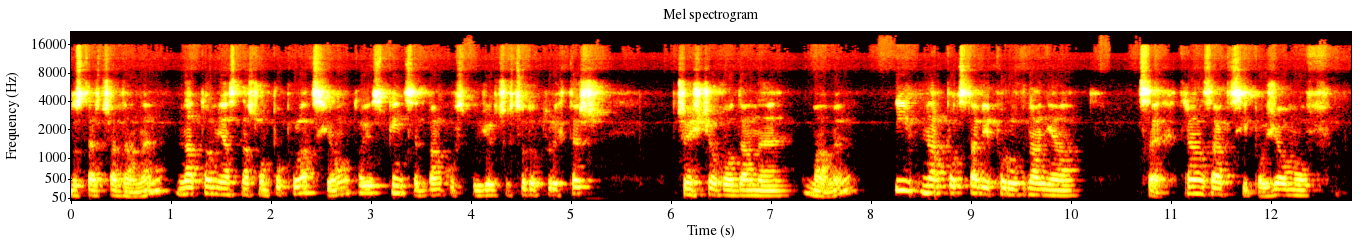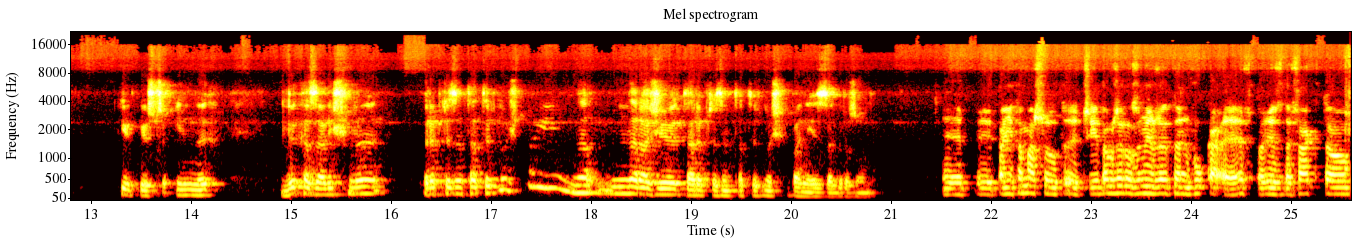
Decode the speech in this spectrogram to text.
dostarcza dane, natomiast naszą populacją to jest 500 banków spółdzielczych, co do których też częściowo dane mamy. I na podstawie porównania cech transakcji, poziomów, kilku jeszcze innych, wykazaliśmy reprezentatywność, no na, na razie ta reprezentatywność chyba nie jest zagrożona. E, Panie Tomaszu, czy ja dobrze rozumiem, że ten WKF to jest de facto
